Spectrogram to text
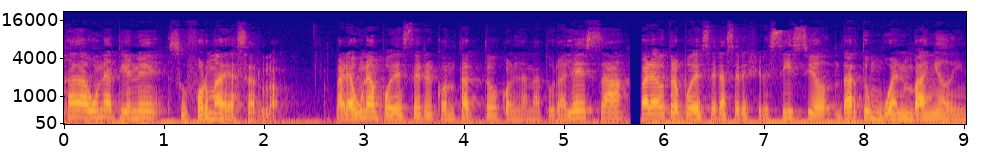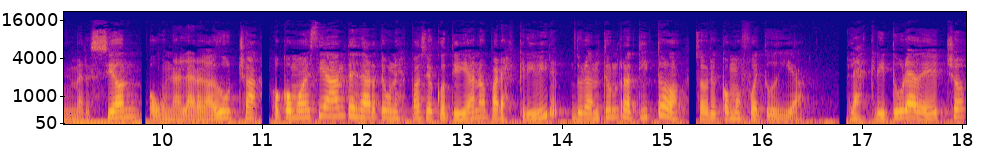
Cada una tiene su forma de hacerlo. Para una puede ser el contacto con la naturaleza, para otra puede ser hacer ejercicio, darte un buen baño de inmersión o una larga ducha, o como decía antes, darte un espacio cotidiano para escribir durante un ratito sobre cómo fue tu día. La escritura, de hecho,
